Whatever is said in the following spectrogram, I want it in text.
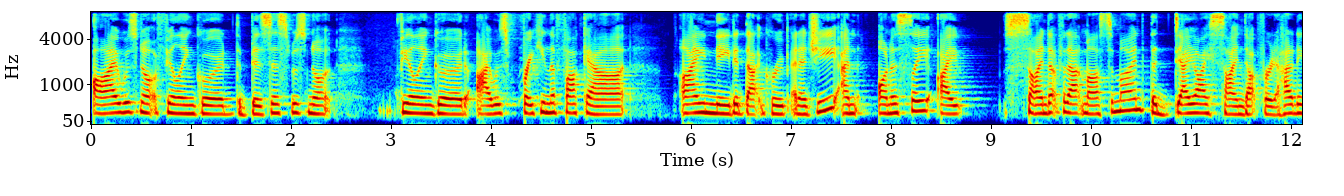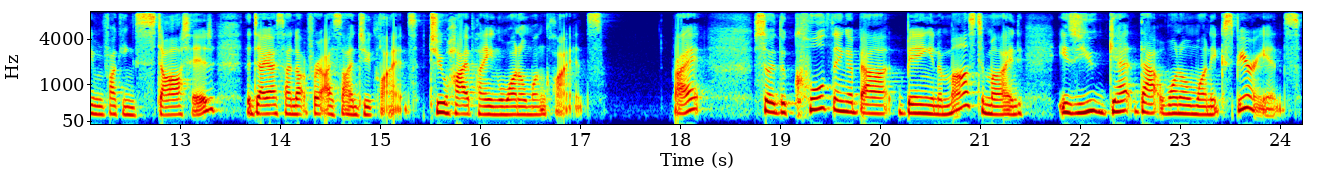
I was not feeling good. The business was not feeling good. I was freaking the fuck out. I needed that group energy. And honestly, I signed up for that mastermind, the day I signed up for it, it hadn't even fucking started. The day I signed up for it, I signed two clients, two high paying one on one clients, right? So the cool thing about being in a mastermind is you get that one on one experience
